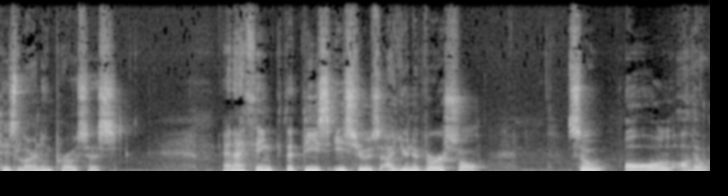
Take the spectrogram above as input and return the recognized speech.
this learning process. And I think that these issues are universal. So all other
